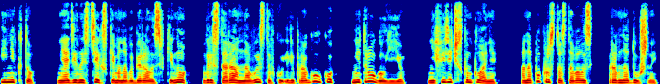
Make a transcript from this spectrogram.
И никто, ни один из тех, с кем она выбиралась в кино, в ресторан, на выставку или прогулку, не трогал ее, ни в физическом плане. Она попросту оставалась равнодушной.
